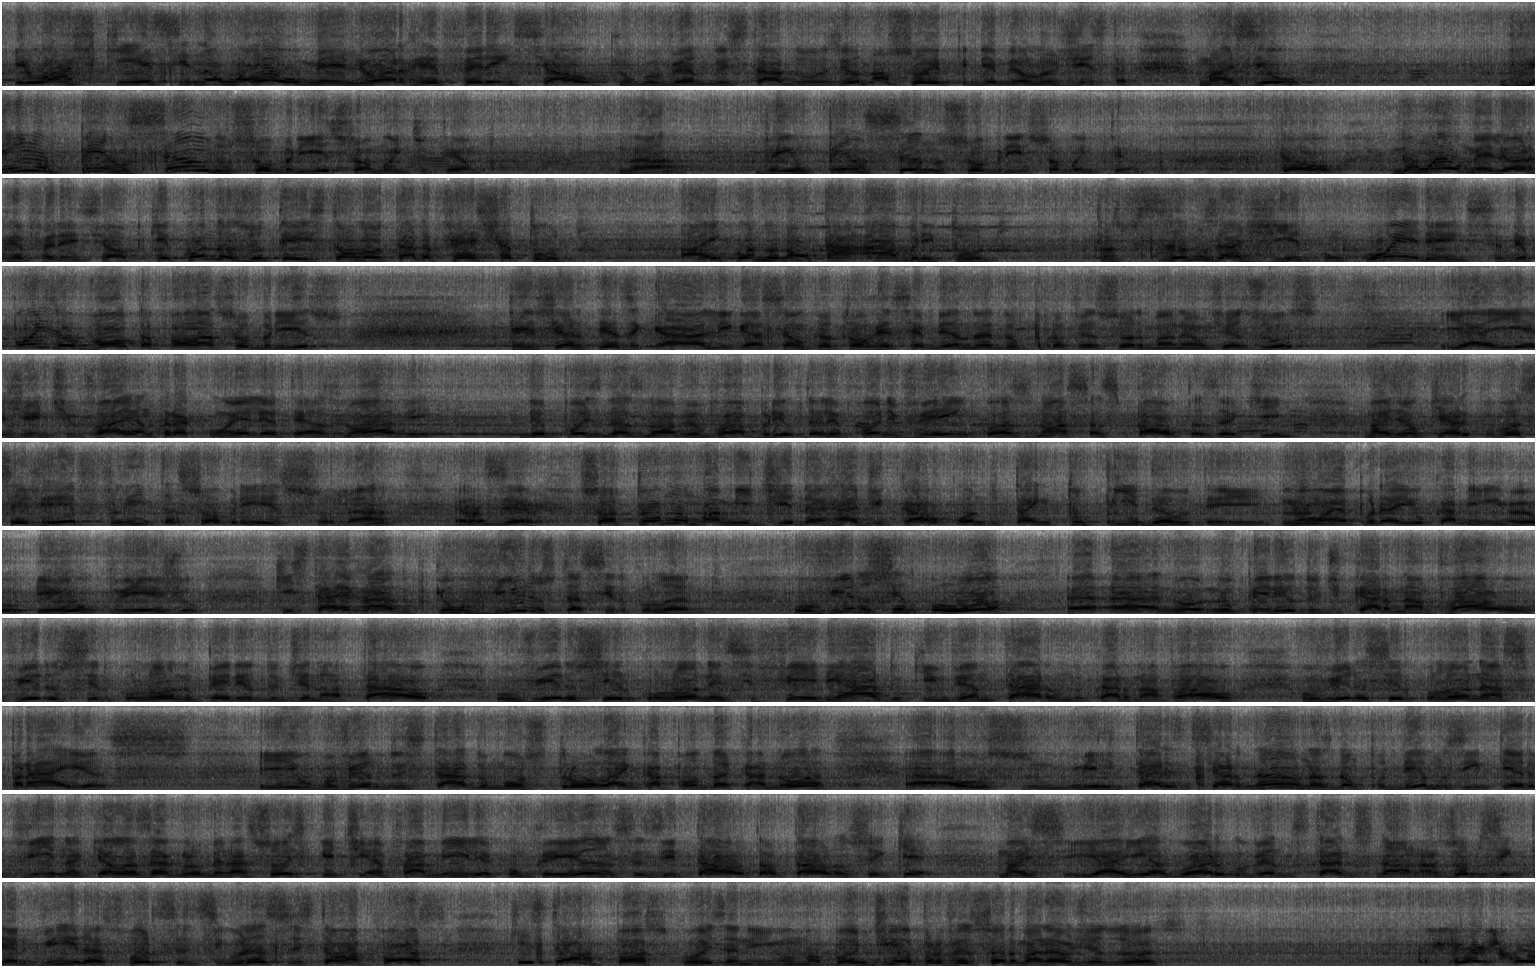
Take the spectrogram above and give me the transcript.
Eu acho que esse não é o melhor referencial que o governo do estado usa. Eu não sou epidemiologista, mas eu venho pensando sobre isso há muito tempo. Né? Venho pensando sobre isso há muito tempo. Então, não é o melhor referencial, porque quando as UTIs estão lotadas, fecha tudo. Aí quando não está, abre tudo. Nós precisamos agir com coerência. Depois eu volto a falar sobre isso. Tenho certeza que a ligação que eu estou recebendo é do professor Manuel Jesus. E aí a gente vai entrar com ele até as nove. Depois das nove eu vou abrir o telefone, venho com as nossas pautas aqui, mas eu quero que você reflita sobre isso, né? É dizer, só toma uma medida radical quando está entupida a UTI. Não é por aí o caminho. Eu, eu vejo que está errado, porque o vírus está circulando. O vírus circulou é, é, no, no, período de carnaval, o vírus circulou no período de Natal, o vírus circulou nesse feriado que inventaram no carnaval, o vírus circulou nas praias. E o governo do estado mostrou lá em Capão da Canoa, ah, os militares disseram, não, nós não podemos intervir naquelas aglomerações porque tinha família com crianças e tal, tal, tal, não sei o quê. Mas e aí agora o governo do estado disse, não, nós vamos intervir, as forças de segurança estão a posto. Que estão a posto coisa nenhuma. Bom dia, professor Manuel Jesus. Sérgio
